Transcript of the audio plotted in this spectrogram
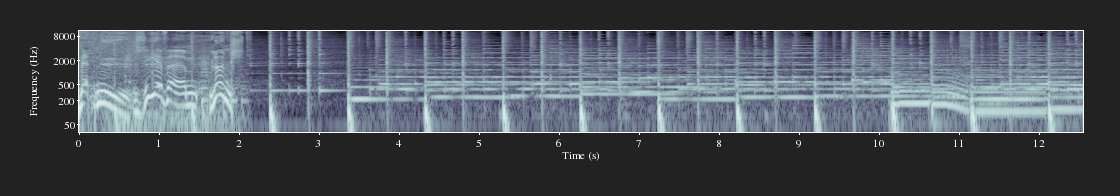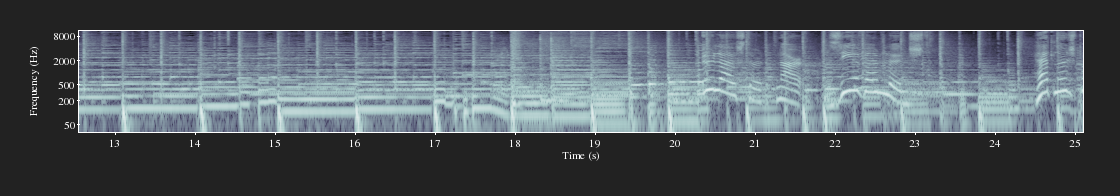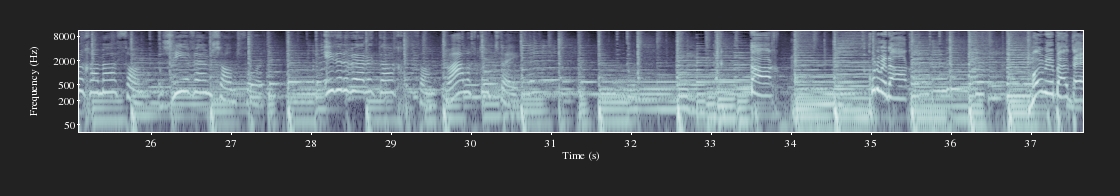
Met nu ZFM luncht. luistert naar ZFM Lunch. Het lunchprogramma van ZFM Zandvoort. Iedere werkdag van 12 tot 2. Dag. Goedemiddag. Mooi weer buiten.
